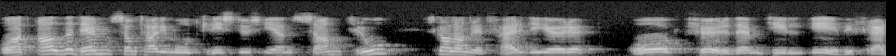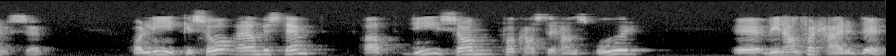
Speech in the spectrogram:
og at alle dem som tar imot Kristus i en sann tro, skal han rettferdiggjøre og føre dem til evig frelse. Og likeså har han bestemt at de som forkaster Hans ord, eh, vil han forherde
